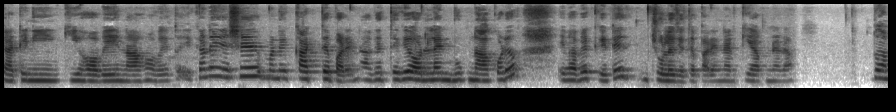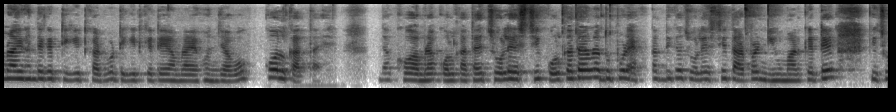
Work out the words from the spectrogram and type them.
কাটিনি, কি হবে, না হবে। তো এখানে এসে মানে কাটতে পারেন। আগের থেকে অনলাইন বুক না করেও এভাবে কেটে চলে যেতে পারেন আর কি আপনারা। তো আমরা এখান থেকে টিকিট কাটবো। টিকিট কেটে আমরা এখন যাব কলকাতায়। দেখো, আমরা কলকাতায় চলে এসেছি। কলকাতায় আমরা দুপুর একটার দিকে চলে এসেছি। তারপর নিউ মার্কেটে কিছু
